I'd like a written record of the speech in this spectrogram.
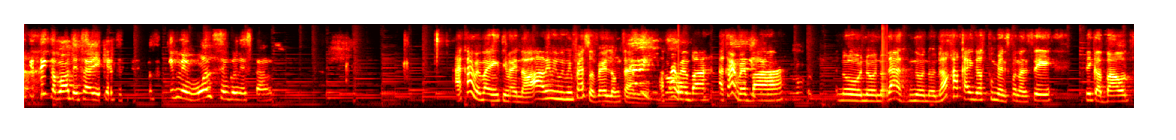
Okay, think about the time you kept it. Just give me one single instance. I can't remember anything right now. I mean, we've been friends for a very long time. You I can't remember. I can't remember. No, no, no. That's no, no, no. How can you just put me on the phone and say, think about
